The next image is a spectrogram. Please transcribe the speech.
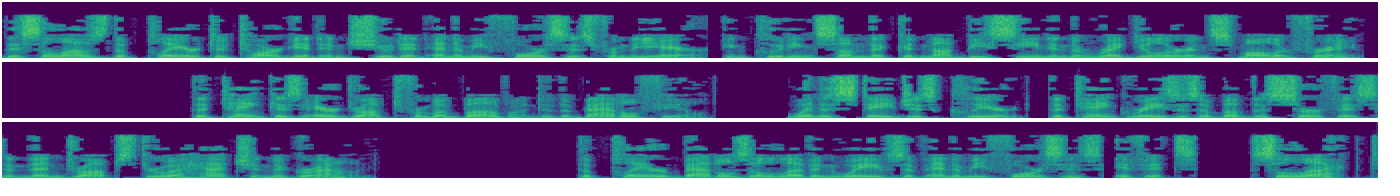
This allows the player to target and shoot at enemy forces from the air, including some that could not be seen in the regular and smaller frame. The tank is airdropped from above onto the battlefield. When a stage is cleared, the tank raises above the surface and then drops through a hatch in the ground. The player battles 11 waves of enemy forces if its select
